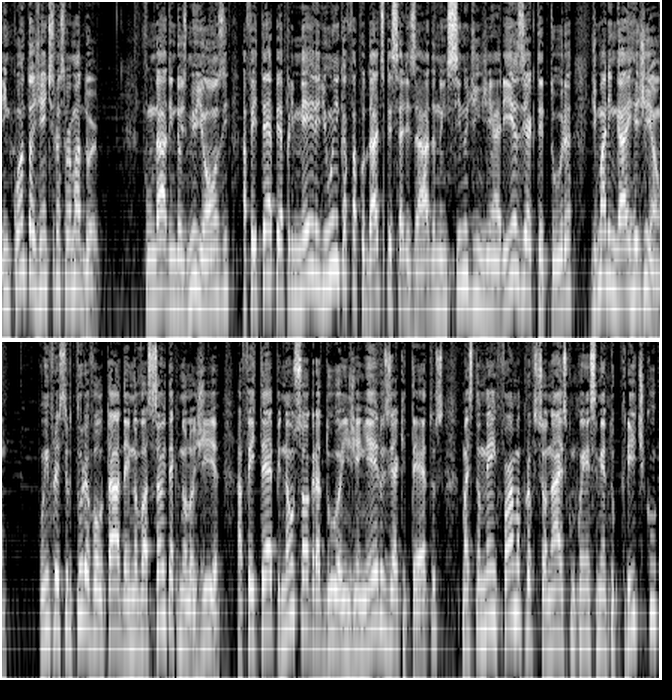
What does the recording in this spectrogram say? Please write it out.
enquanto agente transformador. Fundada em 2011, a FEITEP é a primeira e única faculdade especializada no ensino de engenharias e arquitetura de Maringá e região. Com infraestrutura voltada à inovação e tecnologia, a FEITEP não só gradua engenheiros e arquitetos, mas também forma profissionais com conhecimento crítico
